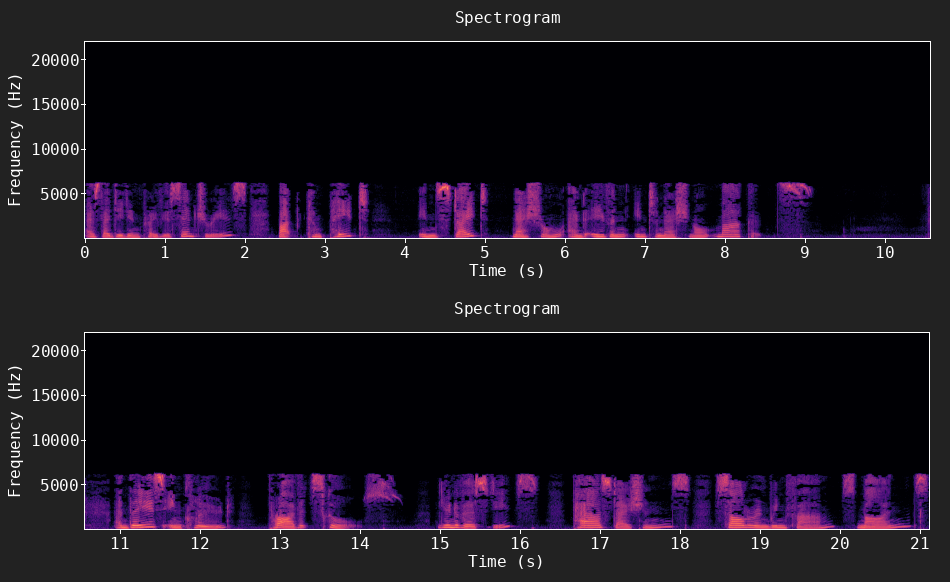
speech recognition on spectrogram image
as they did in previous centuries, but compete in state, national and even international markets. And these include private schools, universities, power stations, solar and wind farms, mines,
